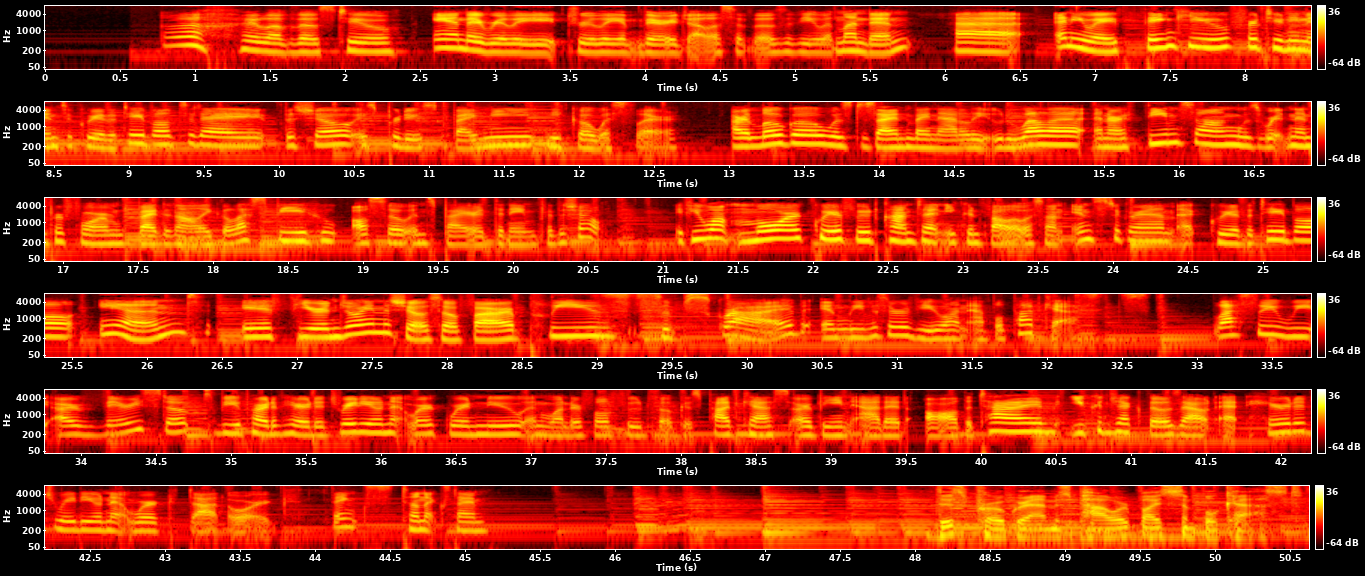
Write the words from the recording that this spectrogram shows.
Ugh, I love those two. And I really, truly am very jealous of those of you in London. Uh, anyway, thank you for tuning in to Queer the Table today. The show is produced by me, Nico Whistler. Our logo was designed by Natalie Uduella, and our theme song was written and performed by Denali Gillespie, who also inspired the name for the show. If you want more queer food content, you can follow us on Instagram at Queer the Table. And if you're enjoying the show so far, please subscribe and leave us a review on Apple Podcasts. Lastly, we are very stoked to be a part of Heritage Radio Network, where new and wonderful food focused podcasts are being added all the time. You can check those out at heritageradionetwork.org. Thanks. Till next time. This program is powered by Simplecast.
